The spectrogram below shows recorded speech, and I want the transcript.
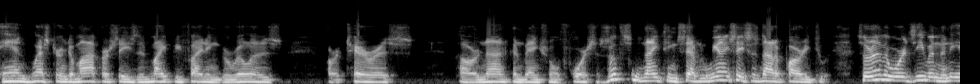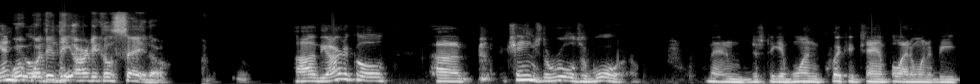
and Western democracies that might be fighting guerrillas or terrorists or non-conventional forces. So this is 1970. The United States is not a party to it. So in other words, even the NGOs, what, what did the article say, though? Uh, the article uh, changed the rules of war. And just to give one quick example, I don't want to be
